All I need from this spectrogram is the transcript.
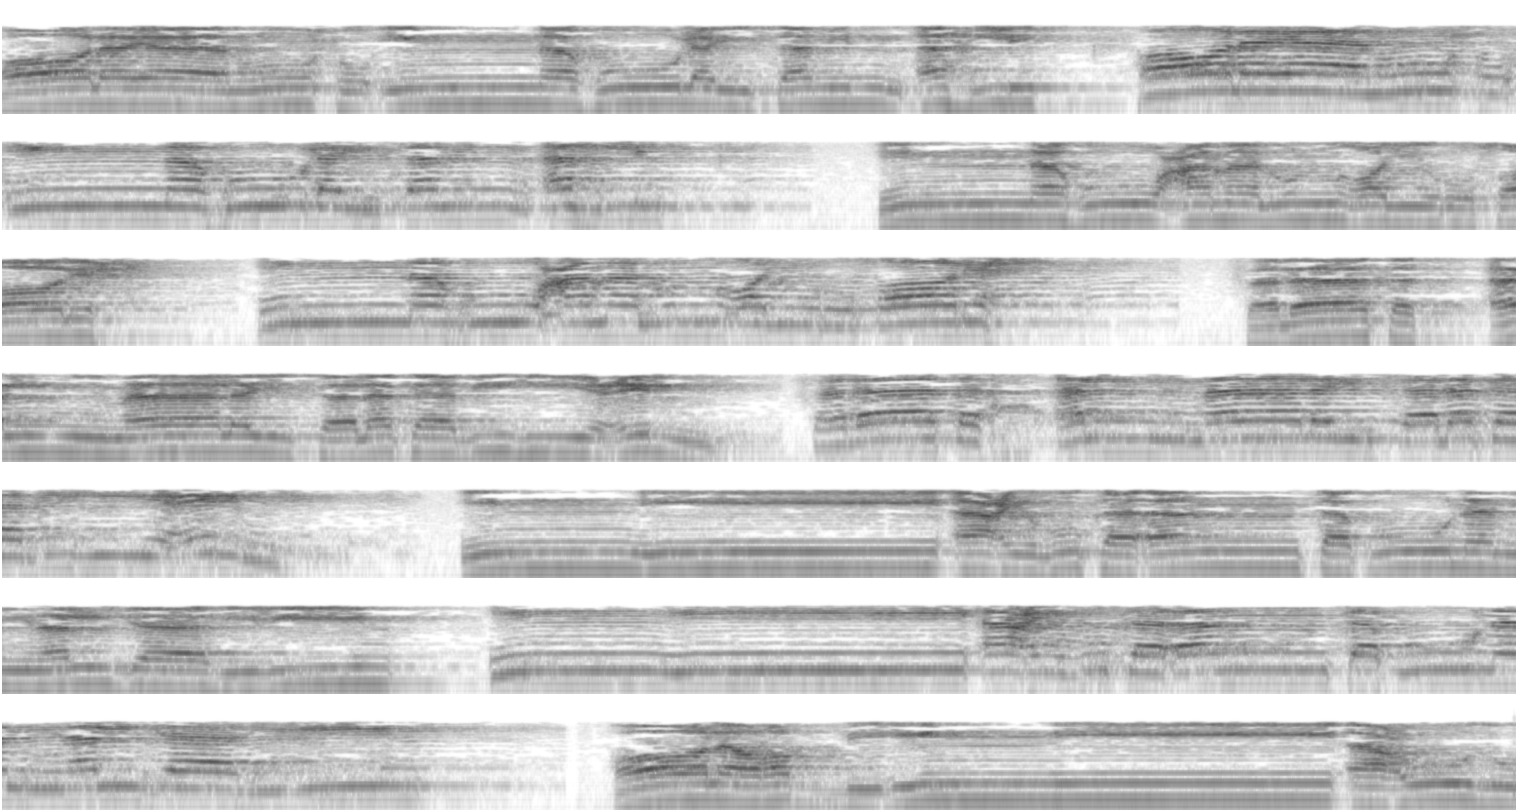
قال يا نوح إنه ليس من أهلك. قال يا نوح إنه ليس من أهلك. إنه عمل غير صالح. إنه عمل غير صالح. فلا تسألني ما ليس لك به علم. فلا تسأل ما ليس لك به علم. إني أعظك أن تكون من الجاهلين. إني أعظك أن تكون من الجاهلين. قال رب إني أعوذ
